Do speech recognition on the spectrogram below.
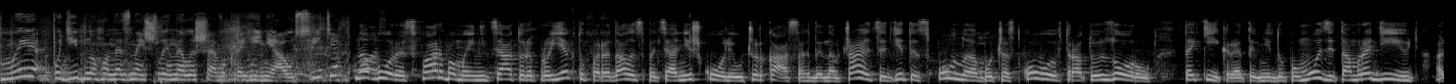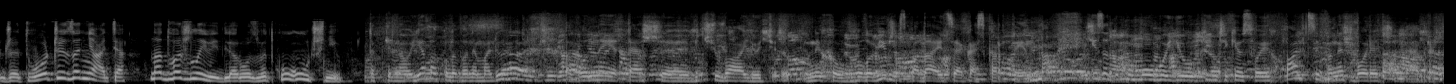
Ми подібного не знайшли не лише в Україні, а у світі. Набори з фарбами ініціатори проєкту передали спеціальній школі у Черкасах, де навчаються діти з повною або частковою втратою зору. Такій креативній допомозі там радіють, адже творчі заняття надважливі для розвитку учнів. Тактильна уява, коли вони малюють, а вони теж е, відчувають, в них в голові вже складається якась картинка, і за допомогою кінчиків своїх пальців вони творять шедеври.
